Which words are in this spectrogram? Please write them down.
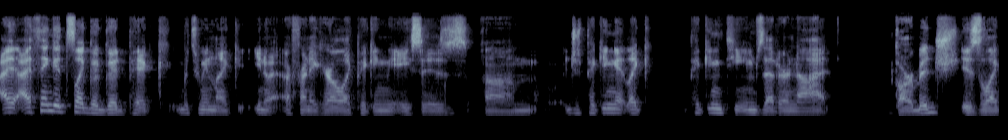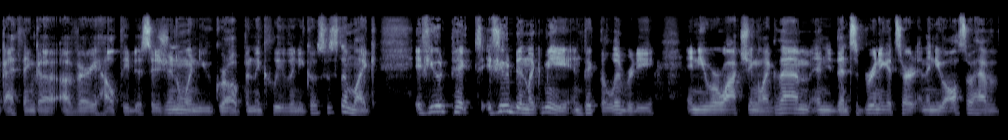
I, I think it's like a good pick between like you know a friend Carol like picking the aces, um, just picking it like picking teams that are not garbage is like I think a, a very healthy decision when you grow up in the Cleveland ecosystem. Like if you had picked if you had been like me and picked the Liberty and you were watching like them and then Sabrina gets hurt and then you also have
